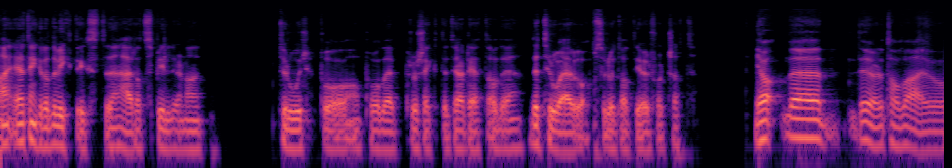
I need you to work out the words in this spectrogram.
Nei, jeg tenker at det viktigste er at spillerne tror på, på det prosjektet til Arteta, og det, det, tror jeg jo absolutt at de gjør fortsatt. Ja, det, det gjør det. Tallet er jo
